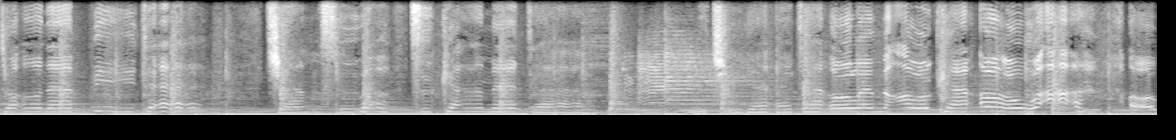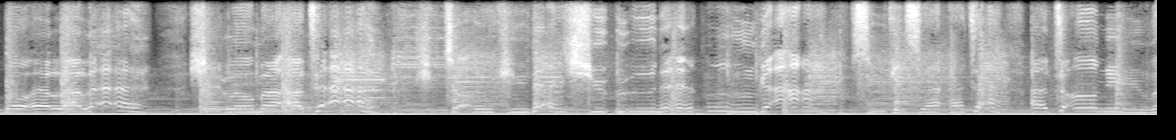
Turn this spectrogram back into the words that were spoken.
に大人びてチャンスをつかめた。見違えた俺の顔は覚えられ広まった一息で執念が過ぎ去った後には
